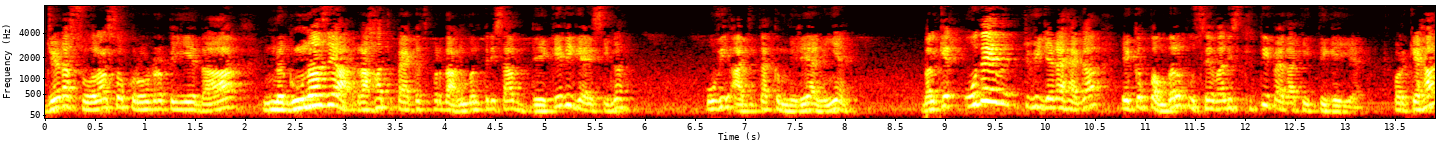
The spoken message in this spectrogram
ਜਿਹੜਾ 1600 ਕਰੋੜ ਰੁਪਏ ਦਾ ਨਗੂਨਾ ਜਿਹਾ ਰਾਹਤ ਪੈਕੇਜ ਪ੍ਰਧਾਨ ਮੰਤਰੀ ਸਾਹਿਬ ਦੇ ਕੇ ਵੀ ਗਏ ਸੀ ਨਾ, ਉਹ ਵੀ ਅੱਜ ਤੱਕ ਮਿਲਿਆ ਨਹੀਂ ਹੈ। ਬਲਕਿ ਉਹਦੇ ਵਿੱਚ ਵੀ ਜਿਹੜਾ ਹੈਗਾ, ਇੱਕ ਭੰਬਲ ਪੁੱਸੇ ਵਾਲੀ ਸਥਿਤੀ ਪੈਦਾ ਕੀਤੀ ਗਈ ਹੈ। ਔਰ ਕਿਹਾ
